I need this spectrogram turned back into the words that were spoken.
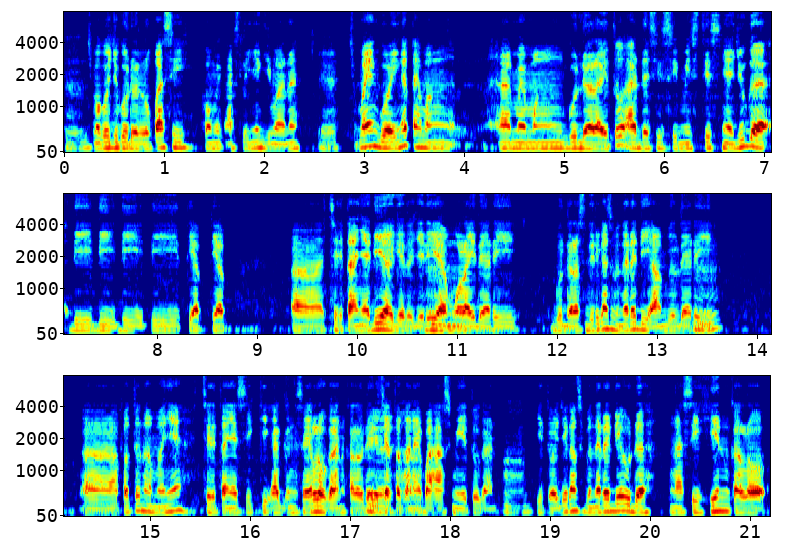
hmm. cuma gue juga udah lupa sih komik aslinya gimana Iya. cuma yang gue inget emang eh, memang Gundala itu ada sisi mistisnya juga di di di di tiap-tiap eh, ceritanya dia gitu jadi ya Hmm. mulai dari Gundala sendiri kan sebenarnya diambil dari Hmm. Eh, apa tuh namanya ceritanya si Ki Ageng Selo kan kalau dari Iya, catatannya ah. Pak Hasmi itu kan Ah. itu aja kan sebenarnya dia udah ngasihin kalau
